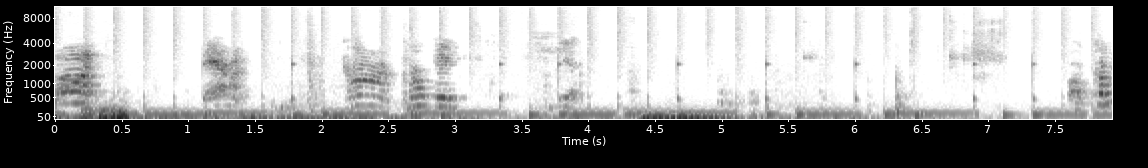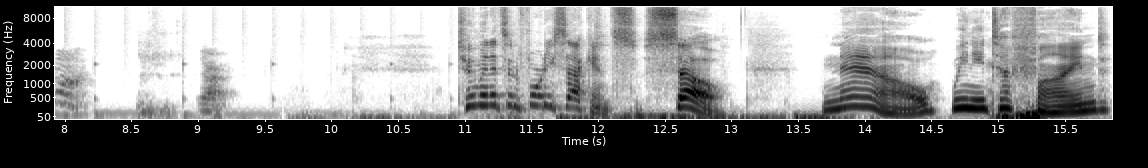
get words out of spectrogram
on. Damn it. Come on, cupcake. Two minutes and 40 seconds. So now we need to find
